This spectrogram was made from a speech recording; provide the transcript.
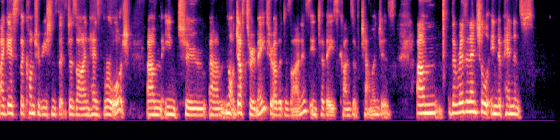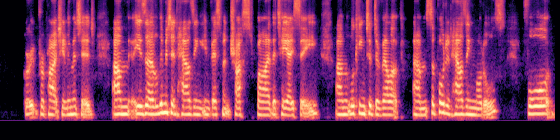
I guess, the contributions that design has brought um, into um, not just through me, through other designers, into these kinds of challenges. Um, the residential independence Group Proprietary Limited um, is a limited housing investment trust by the TAC um, looking to develop um, supported housing models for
